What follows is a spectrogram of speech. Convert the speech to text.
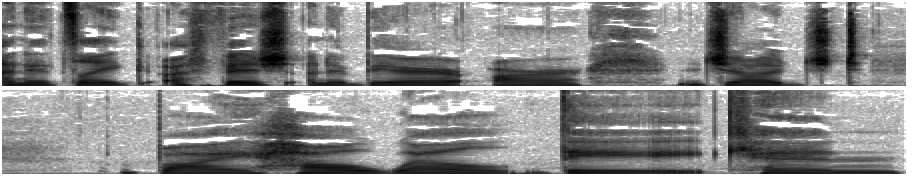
And it's like a fish and a bear are judged by how well they can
